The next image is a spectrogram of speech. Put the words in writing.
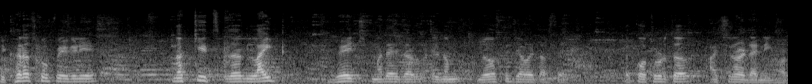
ती खरंच खूप वेगळी आहे. नक्कीच जर लाइट व्हेजमध्ये जर एकदम व्यवस्थित जेवायचं असेल तर कोथरूडचं आशीर्वाद डायनिंग हॉल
